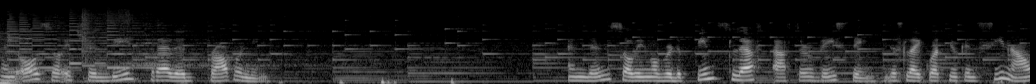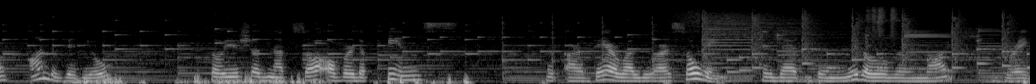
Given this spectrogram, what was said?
and also it should be threaded properly. And then sewing over the pins left after basting, just like what you can see now on the video. So you should not sew over the pins that are there while you are sewing so that the needle will not break.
